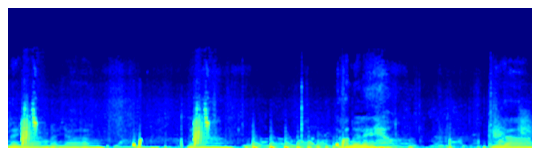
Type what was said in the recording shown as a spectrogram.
เหนื่อยยังเหนื่อยยังเหนื่อยยังแต่เขาเหนื่อยแล้วเหนื่ยยัง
